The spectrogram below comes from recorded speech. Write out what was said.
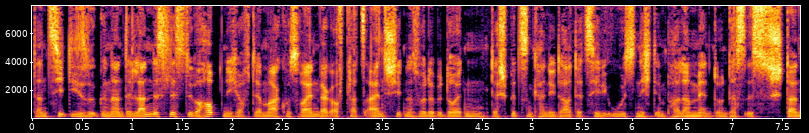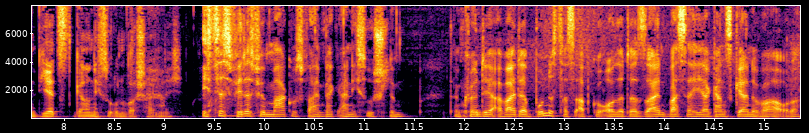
dann zieht die sogenannte Landesliste überhaupt nicht, auf der Markus Weinberg auf Platz 1 steht. Und das würde bedeuten, der Spitzenkandidat der CDU ist nicht im Parlament. Und das ist Stand jetzt gar nicht so unwahrscheinlich. Ist das, wäre das für Markus Weinberg eigentlich so schlimm? Dann könnte er weiter Bundestagsabgeordneter sein, was er ja ganz gerne war, oder?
